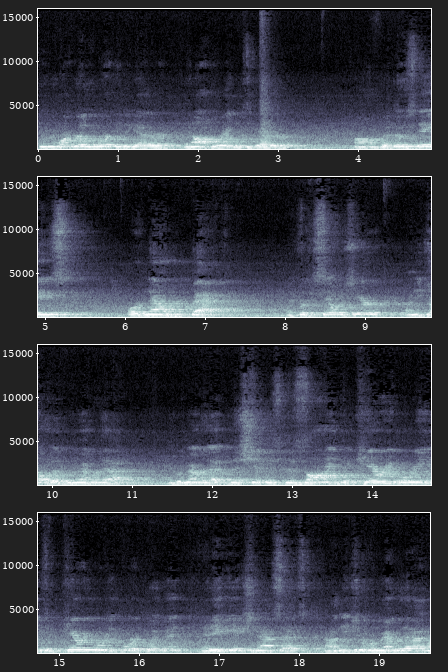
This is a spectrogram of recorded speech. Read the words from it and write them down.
and we weren't really working together and operating together. Um, but those days are now back. And for the sailors here, I need y'all to remember that. And remember that this ship is designed to carry Marines and carry Marine Corps equipment and aviation assets. And I need you to remember that. And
